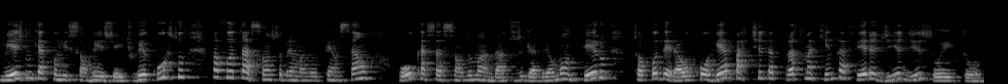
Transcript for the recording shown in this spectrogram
mesmo que a comissão rejeite o recurso, a votação sobre a manutenção ou cassação do mandato de Gabriel Monteiro só poderá ocorrer a partir da próxima quinta-feira, dia 18.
